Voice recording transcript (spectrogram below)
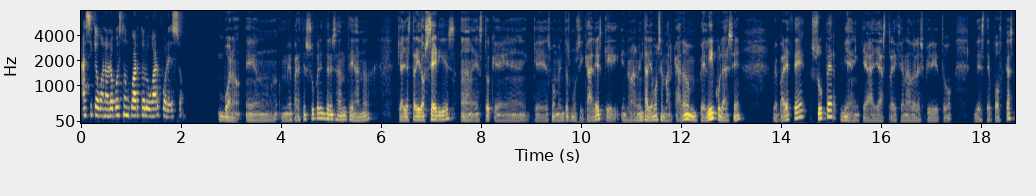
Así que bueno, lo he puesto en cuarto lugar por eso. Bueno, me parece súper interesante, Ana, que hayas traído series a esto que, que, es momentos musicales que normalmente habíamos enmarcado en películas, ¿eh? Me parece súper bien que hayas traicionado el espíritu de este podcast,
